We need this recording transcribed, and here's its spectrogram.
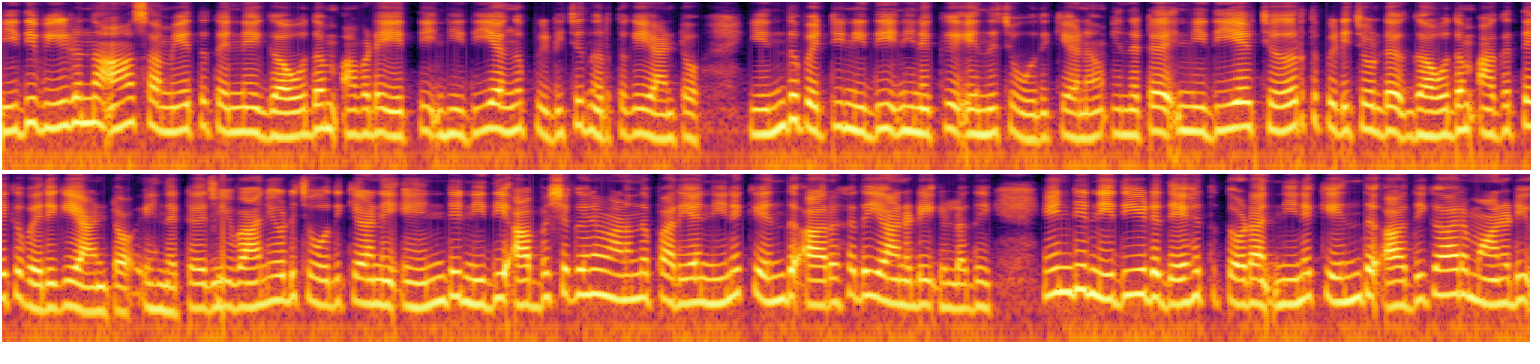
നിധി വീഴുന്ന ആ സമയത്ത് തന്നെ ഗൗതം അവിടെ എത്തി നിധിയെ അങ്ങ് പിടിച്ചു നിർത്തുകയാണ് കേട്ടോ. എന്തു പറ്റി നിധി നിനക്ക് എന്ന് ചോദിക്കുകയാണ്. എന്നിട്ട് നിധിയെ ചേർത്ത് പിടിച്ചുകൊണ്ട് ഗൗതം അകത്തേക്ക് വരികയാണ് കേട്ടോ. എന്നിട്ട് ശിവാനിയോട് ചോദിക്കുകയാണ് എന്റെ നിധി അപശകനമാണെന്ന് പറയാൻ നിനക്ക് എന്ത് അർഹതയാണടി ഉള്ളത്? എന്റെ നിധിയുടെ ദേഹത്ത് തൊടാൻ നിനക്ക് എന്ത് അധികാരമാണടി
